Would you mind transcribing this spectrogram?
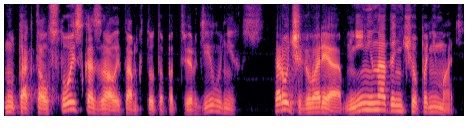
Ну, так Толстой сказал, и там кто-то подтвердил у них. Короче говоря, мне не надо ничего понимать.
